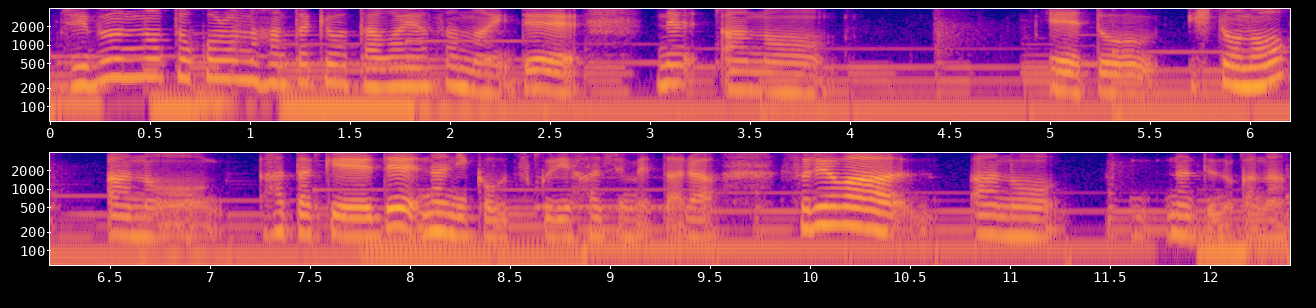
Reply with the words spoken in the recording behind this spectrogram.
自分のところの畑を耕さないでねあのえっ、ー、と人のあの畑で何かを作り始めたらそれはあの何て言うのかな。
